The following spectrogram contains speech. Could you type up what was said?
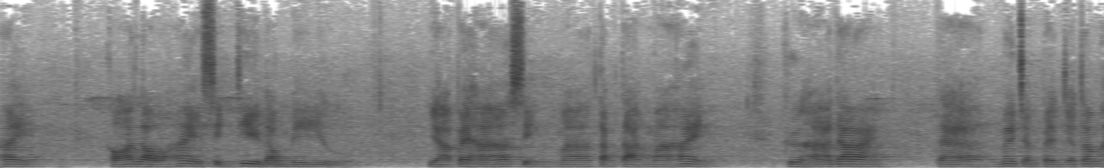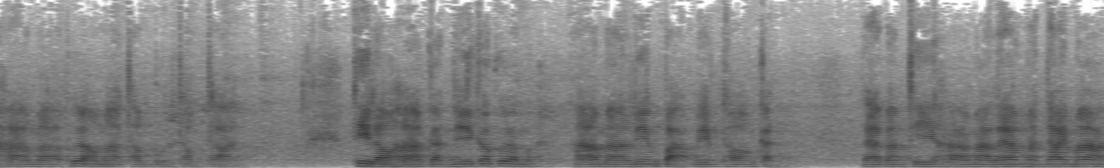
ให้ ขอเราให้สิ่งที่เรามีอยู่ อย่าไปหาสิ่งมาต่างๆมาให้ คือหาได้ แต่ไม่จำเป็นจะต้องหามาเพื่อเอามาทำบุญทำทาน ที่เราหากันนี้ก็เพื่อหามาเลี้ยงปากเลี้ยงท้องกัน แต่บางทีหามาแล้วมันได้มาก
